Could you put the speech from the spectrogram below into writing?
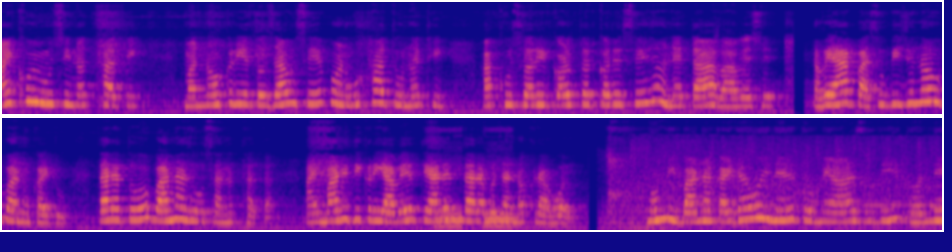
આંખું ઊંચી નથી થતી. મારે નોકરીએ તો જાવું છે, પણ ઉઠાતું નથી. આખું શરીર કળતર કરે છે અને તાવ આવે છે. હવે આ પાછું બીજું નવું બાનું કાઢ્યું તારા તો બાના જ ઓછા નથી થતા. અહીં મારી દીકરી આવે ત્યારે જ તારા બધા નખરા હોય. મમ્મી બાના કાઢ્યા હોય ને તો મેં આજ સુધી ઘરને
